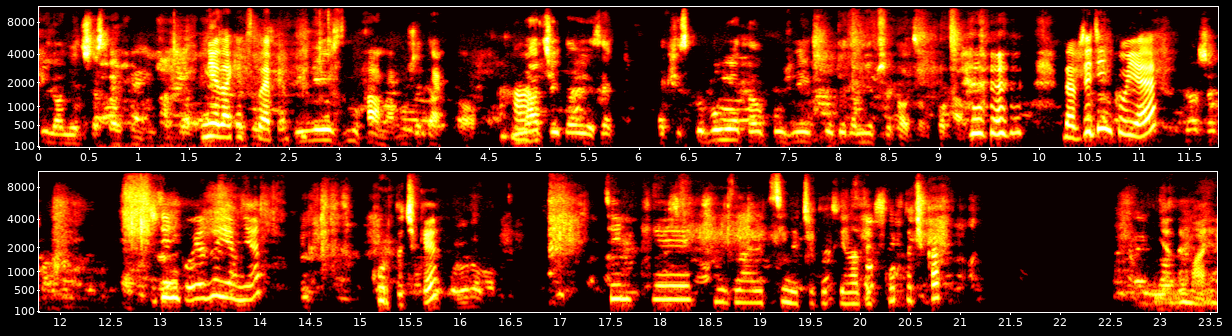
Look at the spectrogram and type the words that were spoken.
kilo, nie 380 gram. Nie tak jak w sklepie. I nie jest dmuchana, może tak. O. Aha. Inaczej to jest, jak, jak się spróbuje, to później ludzie do mnie przychodzą. Kocham. Dobrze, dziękuję. Proszę bardzo. Dziękuję wzajemnie. курточки. Тільки не знаю ціни, чи тут є на тих курточках. Ні, немає.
